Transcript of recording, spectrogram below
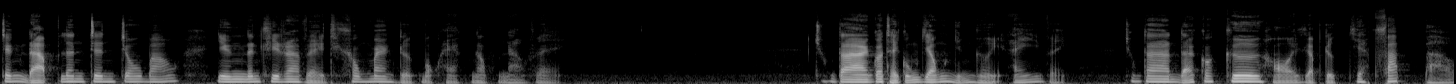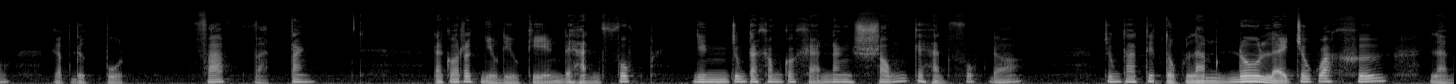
chân đạp lên trên Châu Báu, nhưng đến khi ra về thì không mang được một hạt ngọc nào về. Chúng ta có thể cũng giống những người ấy vậy chúng ta đã có cơ hội gặp được Pháp Bảo, gặp được Bụt, Pháp và Tăng. Đã có rất nhiều điều kiện để hạnh phúc, nhưng chúng ta không có khả năng sống cái hạnh phúc đó. Chúng ta tiếp tục làm nô lệ cho quá khứ, làm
